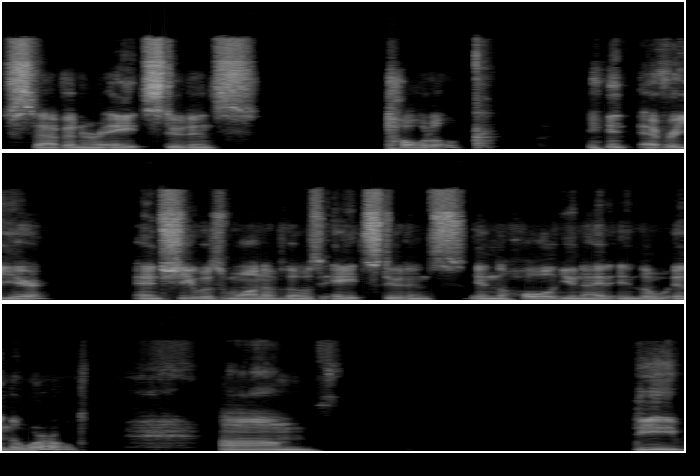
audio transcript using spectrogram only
seven or eight students total in every year. And she was one of those eight students in the whole united in the in the world. Um the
